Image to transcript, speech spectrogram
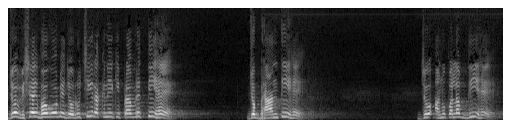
जो विषय भोगों में जो रुचि रखने की प्रवृत्ति है, जो भ्रांति है जो अनुपलब्धि है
